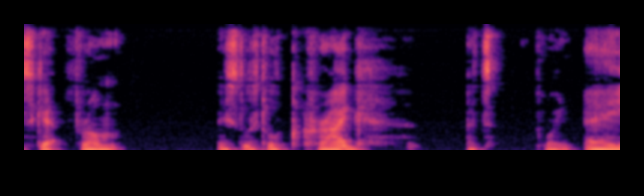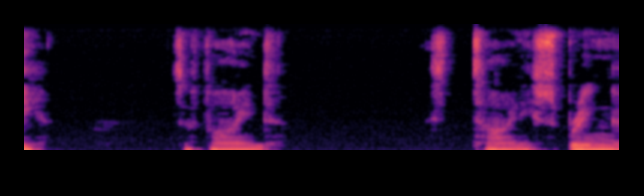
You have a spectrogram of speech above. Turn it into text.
to get from this little crag at point A to find this tiny spring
